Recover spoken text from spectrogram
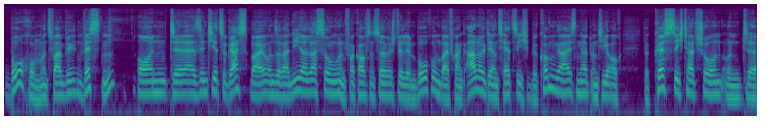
Bochum und zwar im Wilden Westen und äh, sind hier zu Gast bei unserer Niederlassung und Verkaufs- und Servicestelle in Bochum bei Frank Arnold, der uns herzlich willkommen geheißen hat und hier auch beköstigt hat schon und äh,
